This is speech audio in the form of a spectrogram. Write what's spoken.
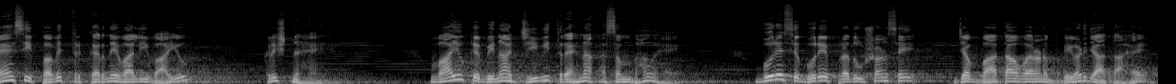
ऐसी पवित्र करने वाली वायु कृष्ण है। वायु के बिना जीवित रहना असंभव है। बुरे से बुरे प्रदूषण से जब वातावरण बिगड़ जाता है,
